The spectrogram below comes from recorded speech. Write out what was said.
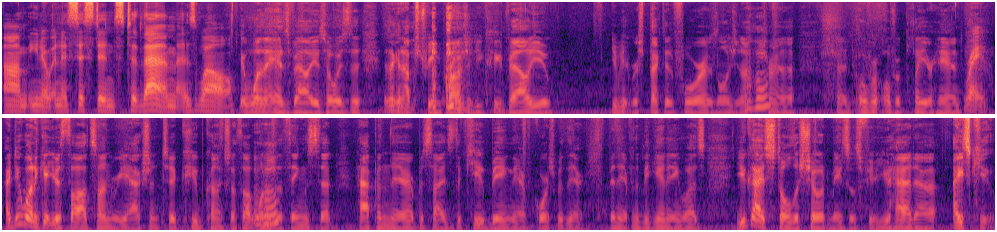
um, you know, an assistance to them as well. Yeah, one that adds value is always the, it's like an upstream project. You create value, you get respected for it as long as you're not mm -hmm. trying to over overplay your hand. Right. I do want to get your thoughts on reaction to KubeCon. So I thought mm -hmm. one of mm-hmm. the things that happened there, besides the Cube being there, of course, with there, been there from the beginning, was you guys stole the show at Mesosphere. You had uh, Ice Cube.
